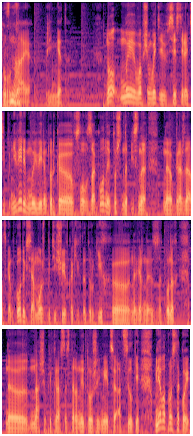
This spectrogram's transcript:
дурная примета. Но мы, в общем, в эти все стереотипы не верим. Мы верим только в слово закона и то, что написано э, в Гражданском кодексе, а может быть еще и в каких-то других, э, наверное, законах э, нашей прекрасной страны тоже имеются отсылки. У меня вопрос такой.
